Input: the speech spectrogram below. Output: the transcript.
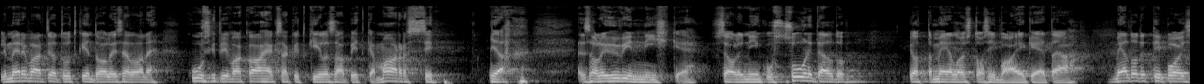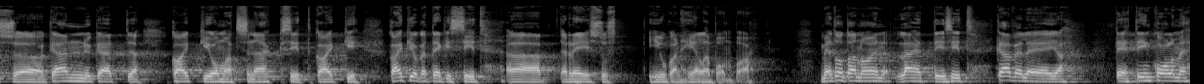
Eli merivartiotutkinto oli sellainen 60-80 kilsaa pitkä marssi. Ja se oli hyvin nihkeä. Se oli niin kuin suunniteltu, jotta meillä olisi tosi vaikeaa ja Meiltä otettiin pois äh, kännykät ja kaikki omat snacksit, kaikki, kaikki joka teki siitä äh, reissusta hiukan helpompaa. Me tota noin lähettiin sit kävelee ja tehtiin kolme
